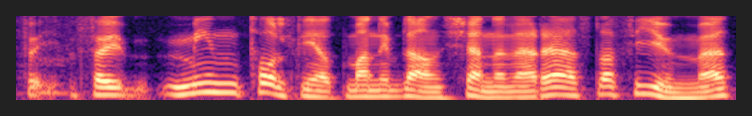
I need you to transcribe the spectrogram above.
För, för, min tolkning är att man ibland känner en rädsla för gymmet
